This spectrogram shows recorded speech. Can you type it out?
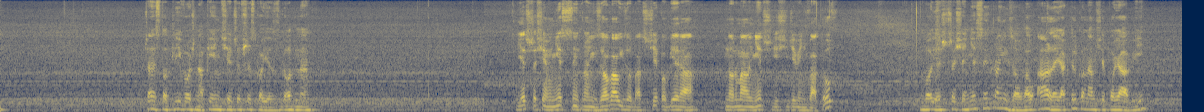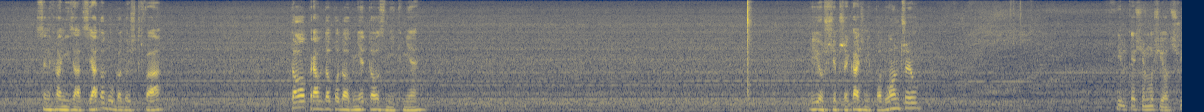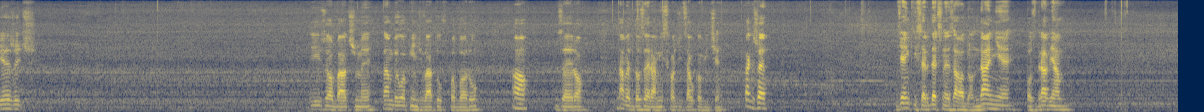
Częstotliwość, napięcie, czy wszystko jest zgodne. Jeszcze się nie zsynchronizował i zobaczcie, pobiera normalnie 39 W. Bo jeszcze się nie synchronizował, ale jak tylko nam się pojawi synchronizacja, to długo dość trwa, to prawdopodobnie to zniknie. I Już się przekaźnik podłączył. Chwilkę się musi odświeżyć. I zobaczmy. Tam było 5 watów poboru. O, 0. Nawet do zera mi schodzi całkowicie. Także dzięki serdeczne za oglądanie. Pozdrawiam.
